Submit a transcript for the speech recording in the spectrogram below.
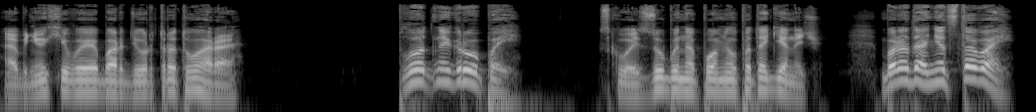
обнюхивая бордюр тротуара. «Плотной группой!» Сквозь зубы напомнил Патогеныч. «Борода, не отставай!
